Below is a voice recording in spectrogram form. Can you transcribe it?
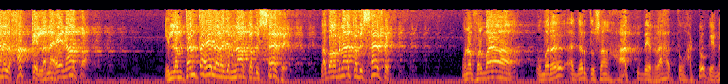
عن الحق لنہینا کا علم تنت ہے لرجمنا کب سیف ہے۔ لبربنا کب سیف ہے۔ انہیں فرمایا، عمر، اگر تسا حق دے راہ تو ہٹو گے نا،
